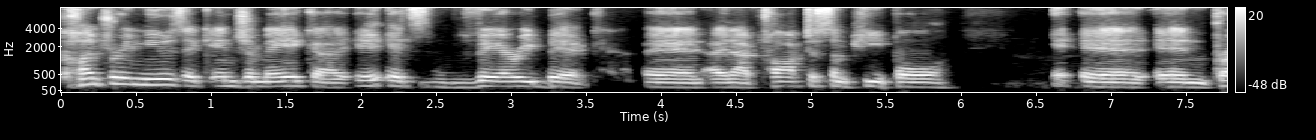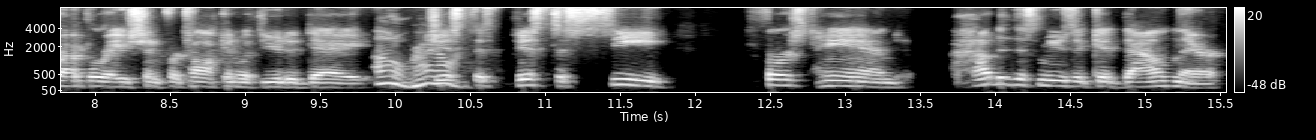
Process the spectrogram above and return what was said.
country music in Jamaica, it, it's very big, and and I've talked to some people in, in preparation for talking with you today Oh, right. just on. to just to see firsthand how did this music get down there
